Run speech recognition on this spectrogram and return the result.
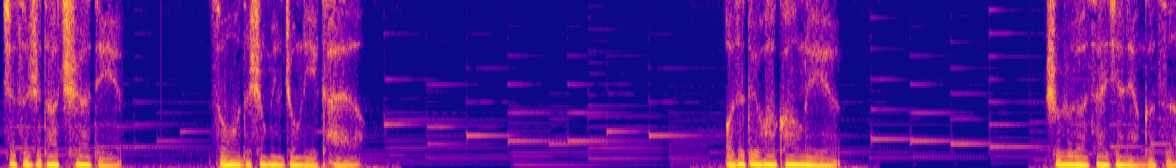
这次是他彻底从我的生命中离开了。我在对话框里输入了“再见”两个字，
